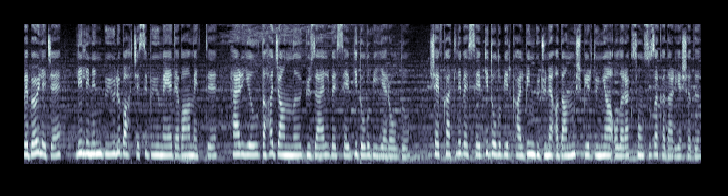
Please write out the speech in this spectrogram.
ve böylece Lily'nin büyülü bahçesi büyümeye devam etti. Her yıl daha canlı, güzel ve sevgi dolu bir yer oldu. Şefkatli ve sevgi dolu bir kalbin gücüne adanmış bir dünya olarak sonsuza kadar yaşadı.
